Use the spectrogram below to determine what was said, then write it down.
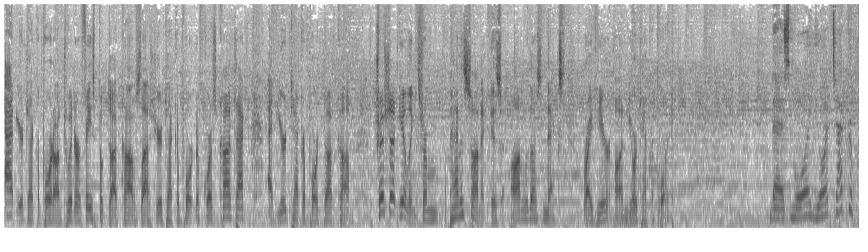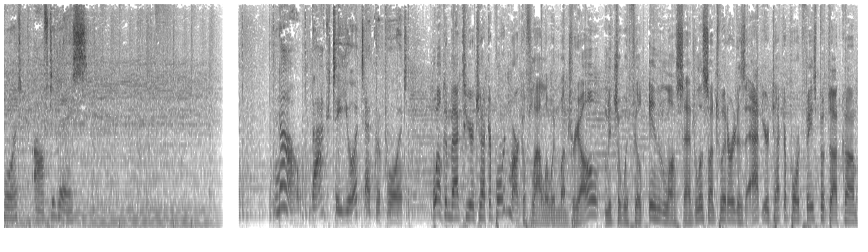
at Your Tech Report on Twitter, Facebook.com slash Your Tech Report, and of course, contact at YourTechReport.com. Trisha Gillings from Panasonic is on with us next, right here on Your Tech Report. There's more Your Tech Report after this. Now, back to Your Tech Report. Welcome back to your Tech Report. Marco Aflalo in Montreal, Mitchell Whitfield in Los Angeles. On Twitter, it is at Your Tech Report, Facebook.com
